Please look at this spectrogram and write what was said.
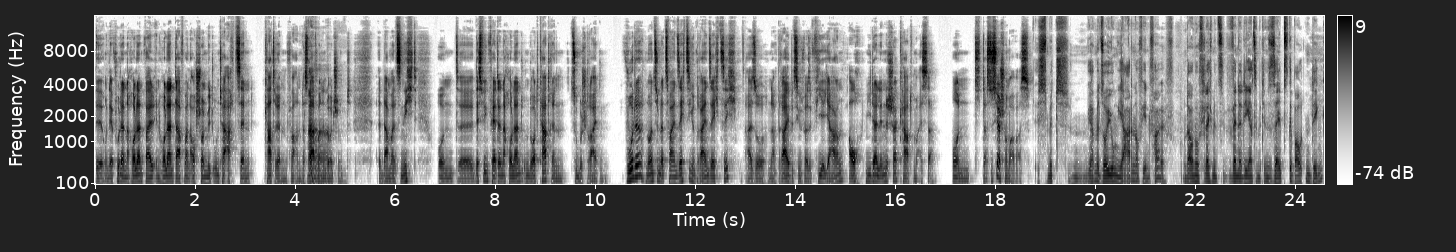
Äh, und er fuhr dann nach Holland, weil in Holland darf man auch schon mit unter 18 Kartrennen fahren. Das darf Ah. man in Deutschland äh, damals nicht. Und äh, deswegen fährt er nach Holland, um dort Kartrennen zu bestreiten. Wurde 1962 und 63, also nach drei beziehungsweise vier Jahren, auch niederländischer Kartmeister. Und das ist ja schon mal was. Ist mit, ja, mit so jungen Jahren auf jeden Fall. Und auch nur vielleicht mit, wenn er die ganze mit dem selbstgebauten Ding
